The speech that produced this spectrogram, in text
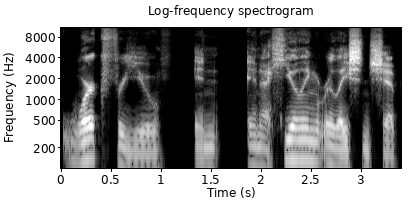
work for you in in a healing relationship?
